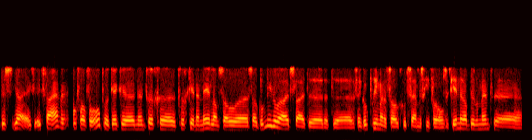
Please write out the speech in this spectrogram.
dus ja, ik, ik sta eigenlijk overal voor open. Kijk, een terug, terugkeer naar Nederland zou, zou ik ook niet willen uitsluiten. Dat, dat vind ik ook prima. Dat zou ook goed zijn misschien voor onze kinderen op dit moment. de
